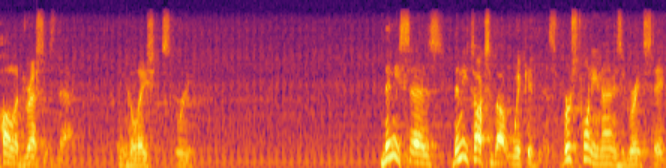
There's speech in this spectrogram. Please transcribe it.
Paul addresses that in Galatians 3. Then he says, then he talks about wickedness. Verse 29 is a great statement.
